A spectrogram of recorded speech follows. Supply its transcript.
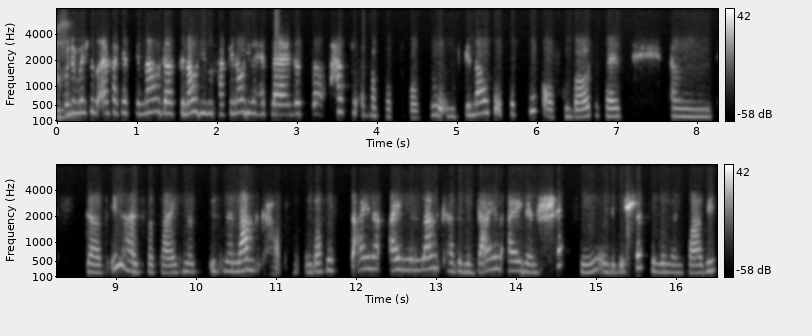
Und du möchtest einfach jetzt genau das, genau diese Fakt, genau diese Headline, das da hast du einfach Bock drauf. So, und genauso ist das Buch aufgebaut. Das heißt, ähm, das Inhaltsverzeichnis ist eine Landkarte. Und das ist deine eigene Landkarte mit deinen eigenen Schätzen. Und diese Schätze sind dann quasi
